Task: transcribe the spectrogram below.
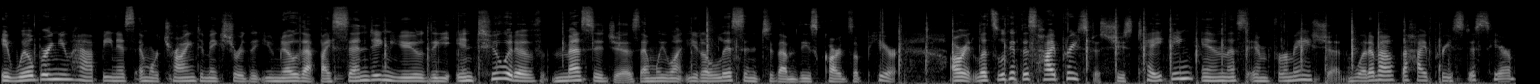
it will bring you happiness, and we're trying to make sure that you know that by sending you the intuitive messages, and we want you to listen to them, these cards up here. All right, let's look at this High Priestess. She's taking in this information. What about the High Priestess here?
